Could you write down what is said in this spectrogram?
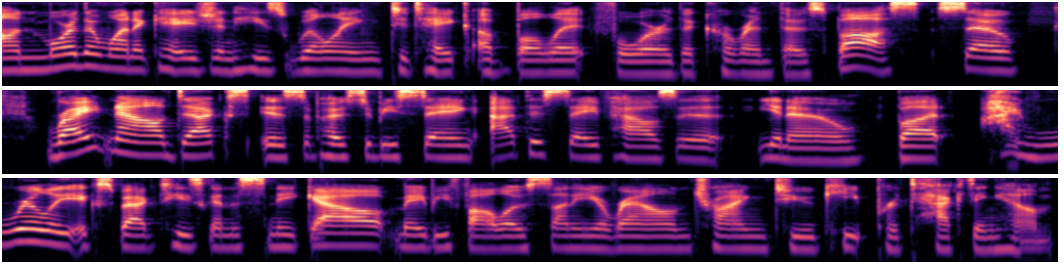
on more than one occasion he's willing to take a bullet for the Corinthos boss. So, right now, Dex is supposed to be staying at this safe house, uh, you know, but I really expect he's going to sneak out, maybe follow Sonny around, trying to keep protecting him.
